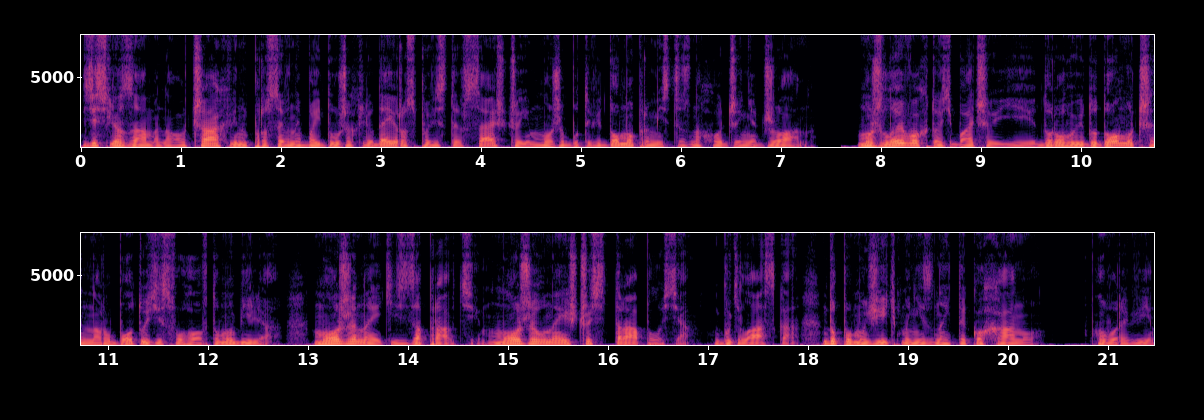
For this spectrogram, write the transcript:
Зі сльозами на очах він просив небайдужих людей розповісти все, що їм може бути відомо про місце знаходження Джоан. Можливо, хтось бачив її дорогою додому чи на роботу зі свого автомобіля, може на якійсь заправці, може у неї щось трапилося. Будь ласка, допоможіть мені знайти кохану, говорив він.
